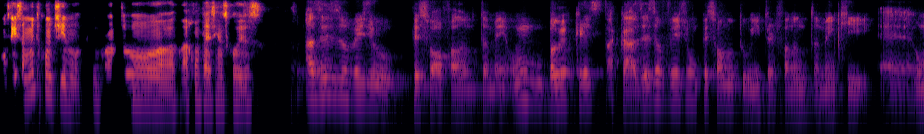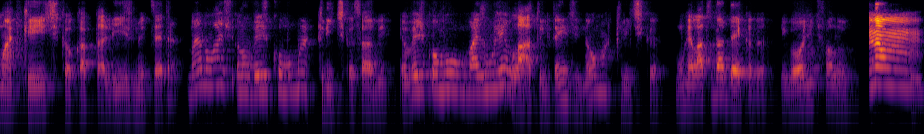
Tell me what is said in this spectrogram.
consciência muito contínuo enquanto acontecem as coisas. Às vezes eu vejo pessoal falando também, um bagulho que eu queria destacar, às vezes eu vejo um pessoal no Twitter falando também que é uma crítica ao capitalismo, etc. Mas eu não acho, eu não vejo como uma crítica, sabe? Eu vejo como mais um relato, entende? Não uma crítica. Um relato da década, igual a gente falou. Não.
